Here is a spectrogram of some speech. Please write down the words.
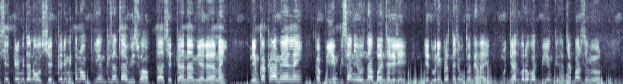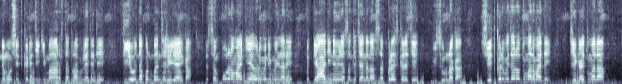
शेतकरी मित्रांनो? शेतकरी मित्रांनो पी एम किसानचा विसवा हप्ता शेतकऱ्यांना मिळालेला नाही. नेमका का मिळाला नाही? का पी एम किसान योजना बंद झालेली आहे? हे दोन्ही प्रश्नाचे उत्तर देणार आहे. व त्याचबरोबर पी एम किसानच्या पार्श्वभूमीवर नमो शेतकरी जी की महाराष्ट्रात राबविण्यात येते ती योजना पण बंद झालेली आहे का? तर संपूर्ण माहिती या व्हिडिओमध्ये मिळणार आहे. पण त्याआधी नवीन असाल तर चॅनलला सबस्क्राईब करायचे विसरू नका. शेतकरी मित्रांनो तुम्हाला माहीत आहे जे काही तुम्हाला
